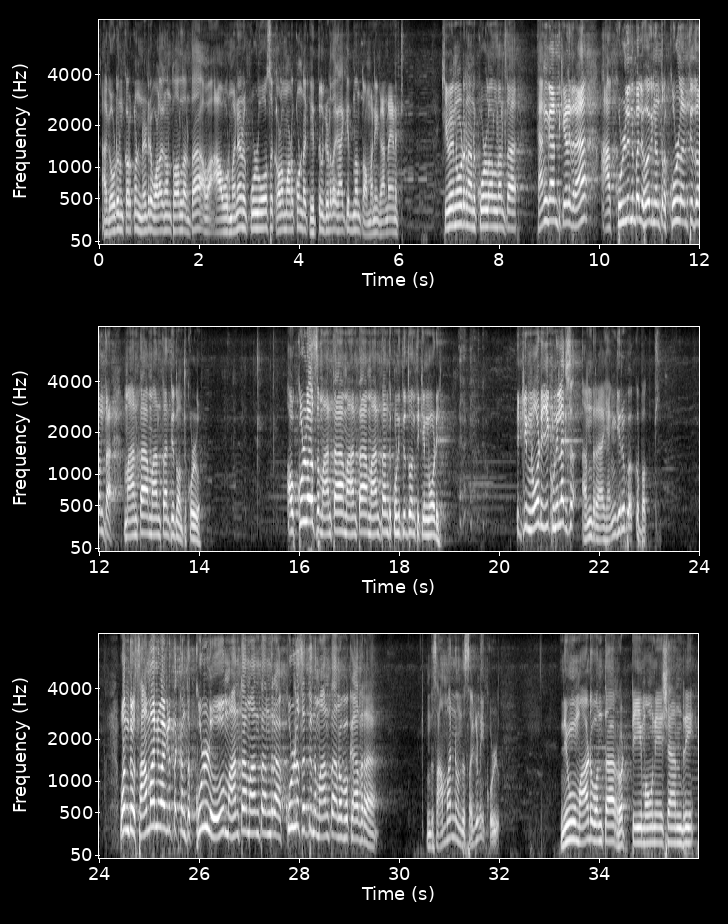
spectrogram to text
ಆ ಗೌಡನ ಕರ್ಕೊಂಡು ನಡ್ರಿ ಒಳಗಂತ ಅಲ್ಲಂತ, ಅವ ಅವ್ರ ಮನೇನ ಕುಳ್ಳು ಓಸ ಕಳು ಮಾಡ್ಕೊಂಡು ಆಕೆ ಹಿತ್ತಲು ಗಿಡದಾಗ ಹಾಕಿದ್ನಂತ ಮನೆ ಗಂಡ ಹೆಣ್ತಿ ಕಿವೆ ನೋಡ್ರಿ ನಾನು ಕುಳ್ಳು ಹೆಂಗ ಅಂತ ಕೇಳಿದ್ರೆ? ಆ ಕುಳ್ಳಿನ ಬಳಿ ಹೋಗಿ ನಂತರ ಕುಳ್ಳು ಅಂತಿದ್ವು ಅಂತ. ಮಾಂತ ಮಾಂತ ಅಂತಿದ್ವು ಅಂತ ಕುಳ್ಳು. ಅವು ಕುಳ್ಳೋಸ ಮಾಂತ ಮಾಂತ ಮಾಂತ ಅಂತ ಕುಣಿತಿದ್ದು ಅಂತ ನೋಡಿ. ಈಕಿ ನೋಡಿ ಕುಣಿಲಕ್ಷ ಅಂದ್ರೆ ಹೆಂಗಿರ್ಬೇಕು ಭಕ್ತಿ. ಒಂದು ಸಾಮಾನ್ಯವಾಗಿರ್ತಕ್ಕಂಥ ಕುಳ್ಳು ಮಾಂತ ಮಾಂತ ಅಂದ್ರೆ ಆ ಕುಳ್ಳು ಸತ್ತಿಂದ ಮಾಂತ ಅನ್ಬೇಕಾದ್ರೆ ಒಂದು ಸಾಮಾನ್ಯ ಒಂದು ಸಗಣಿ ಕುಳ್ಳು. ನೀವು ಮಾಡುವಂಥ ರೊಟ್ಟಿ ಮೌನೇಶ ಅನ್ರಿ.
